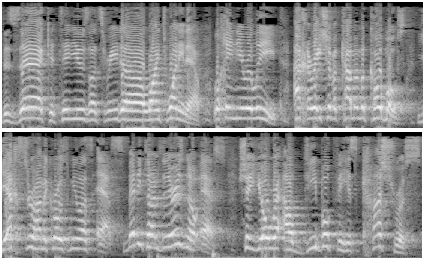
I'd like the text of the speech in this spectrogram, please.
Vizeh continues, let's read uh, line 20 now. Many times there is no S. Sheyora al dibuk his kashrus,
